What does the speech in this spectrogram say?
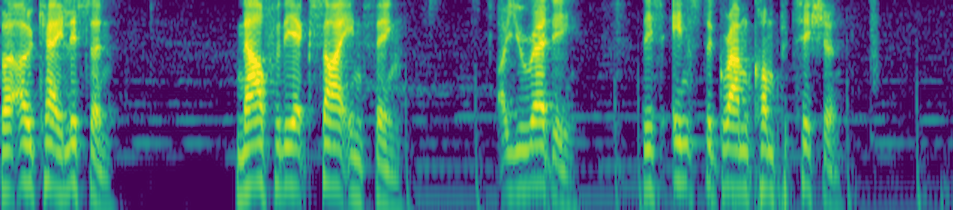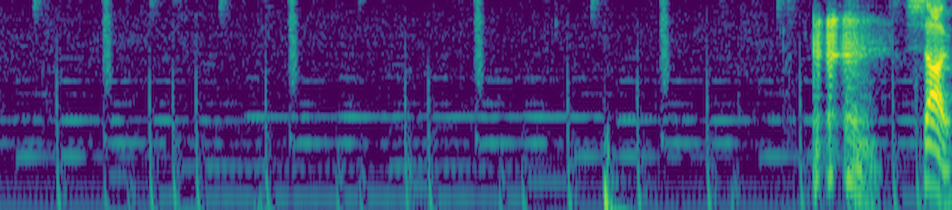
But okay, listen. Now for the exciting thing. Are you ready? This Instagram competition. so,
